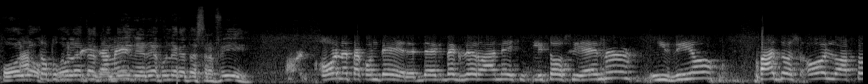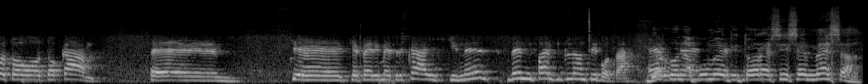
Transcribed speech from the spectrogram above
Όλο, Αυτό που όλα τα γνωρίζαμε, κοντέινερ έχουν καταστραφεί; όλα τα κοντέινερ. Δεν, δεν ξέρω αν έχει πλητώσει ένα ή δύο. Πάντως όλο αυτό το, το ΚΑΜ ε, και, και περιμετρικά οι σκηνές δεν υπάρχει πλέον τίποτα. Γιώργο, Έχουνε- να πούμε ότι τώρα εσύ είσαι μέσα.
